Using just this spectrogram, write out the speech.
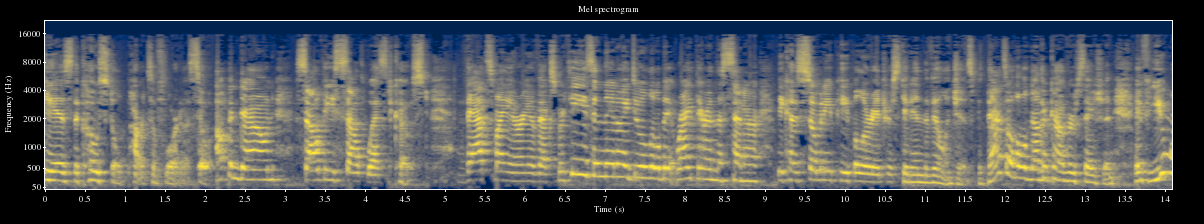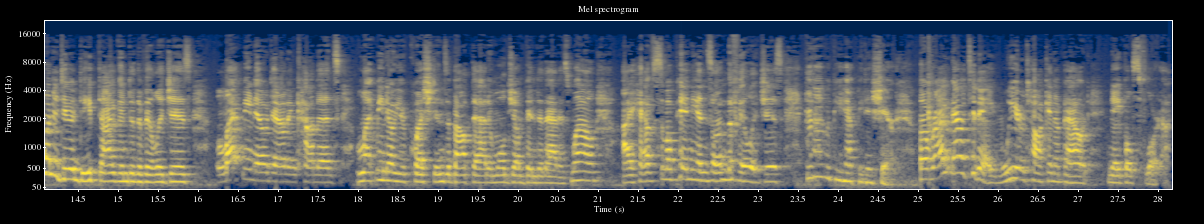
is the coastal parts of Florida. So up and down, southeast, southwest coast that's my area of expertise. And then I do a little bit right there in the center because so many people are interested in the villages. But that's a whole nother conversation. If you want to do a deep dive into the villages, let me know down in comments. Let me know your questions about that and we'll jump into that as well. I have some opinions on the villages that I would be happy to share. But right now today, we are talking about Naples, Florida.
